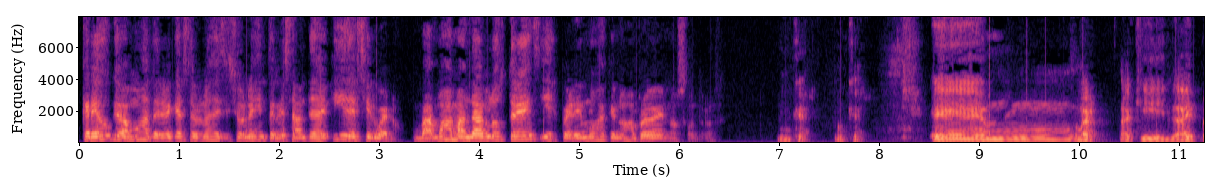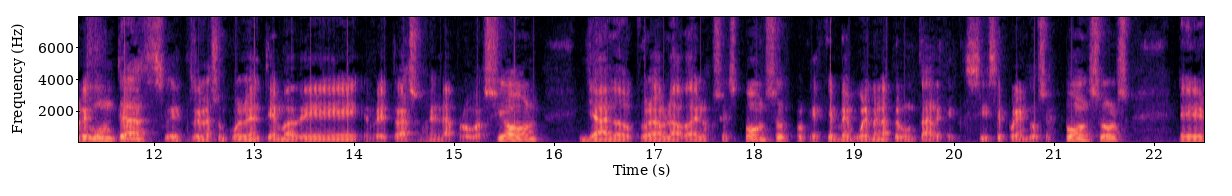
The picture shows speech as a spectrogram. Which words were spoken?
creo que vamos a tener que hacer unas decisiones interesantes aquí y decir, bueno, vamos a mandar los tres y esperemos a que nos aprueben nosotros. Ok, ok. Em, bueno, aquí hay preguntas en relación con el tema de retrasos en la aprobación. Ya la doctora hablaba de los sponsors, porque es que me vuelven a preguntar que si se pueden dos sponsors. Eh,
